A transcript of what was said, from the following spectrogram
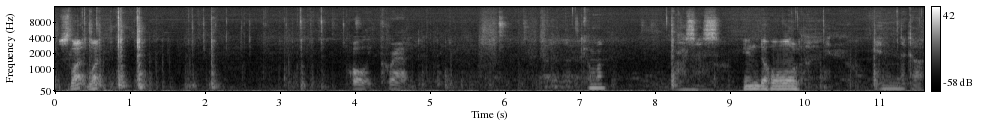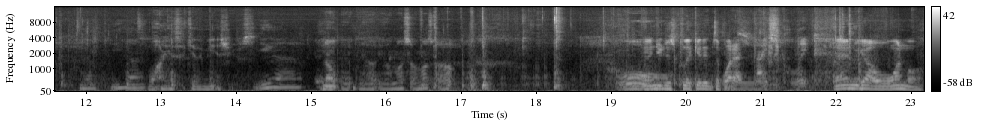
Slut, what? Holy crap. Come on. Process. In the hole. In the cup. You got it. Why is it giving me issues? You got it. No. No, you almost, almost. Oh. And you just click it into place. What a nice click. And we got one more.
